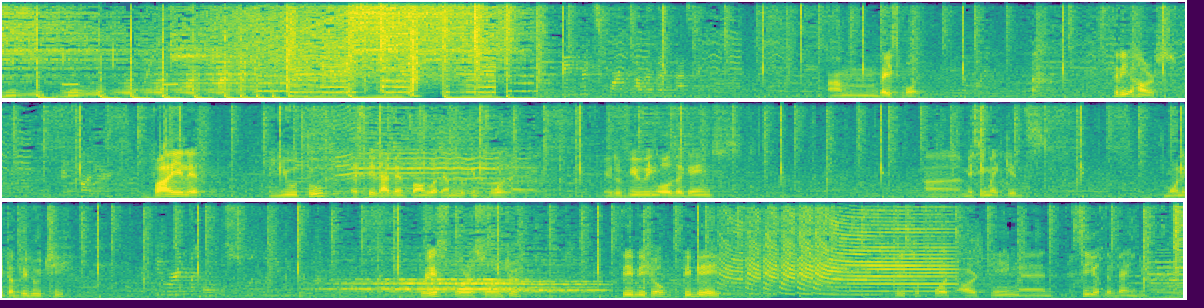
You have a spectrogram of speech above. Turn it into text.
Favorite sport other than basketball? Um, baseball. In the morning. Three hours. Violet. U2. I still haven't found what I'm looking for. Reviewing all the games. Uh, missing my kids. Monica Bellucci. If you weren't a coach, what would you be doing? Priest or a soldier. TV show. PBA. Please support our team and see you at the venue.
